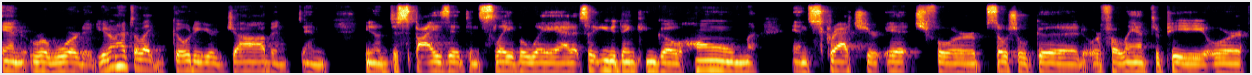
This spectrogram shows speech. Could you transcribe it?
and rewarded. You don't have to like go to your job and and you know despise it and slave away at it so you then can go home and scratch your itch for social good or philanthropy or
